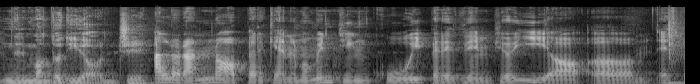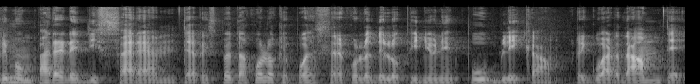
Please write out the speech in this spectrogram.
nel mondo di oggi? Allora no, perché nel momento in cui per esempio io uh, esprimo un parere differente rispetto a quello che può essere quello dell'opinione pubblica riguardante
